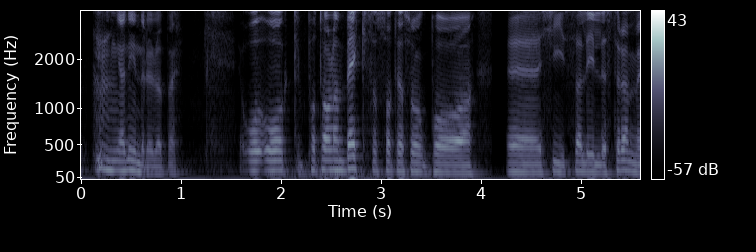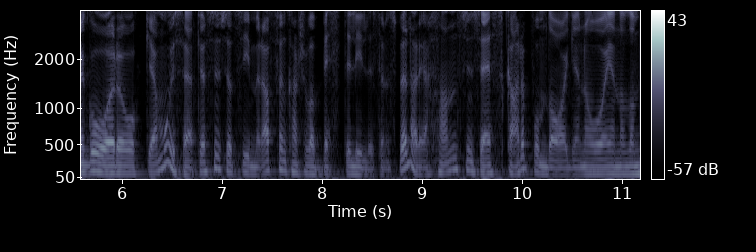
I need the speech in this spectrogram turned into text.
en indreløper. Og, og på tal om Beck så satt jeg så på eh, Lillestrøm igår og jeg må jo si at jeg syns Simen Raffen kanskje var beste Lillestrøm-spiller. Han syns jeg er skarp om dagen og en av de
